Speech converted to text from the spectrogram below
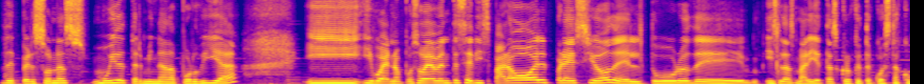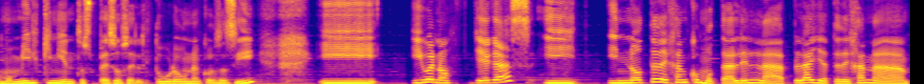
de personas muy determinada por día. Y, bueno, pues obviamente se disparó el precio del tour de Islas Marietas. Creo que te cuesta como 1.500 pesos el tour o una cosa así. Y, y bueno, llegas y, y no te dejan como tal en la playa, te dejan a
